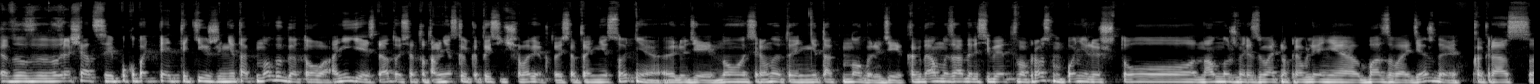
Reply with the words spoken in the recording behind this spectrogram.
Возвращаться и покупать пять таких же не так много готово. Они есть, да, то есть это там несколько тысяч человек, то есть это не сотни э, людей, но все равно это не так много людей. Когда мы задали себе этот вопрос, мы поняли, что нам нужно развивать направление базовой одежды, как раз э,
